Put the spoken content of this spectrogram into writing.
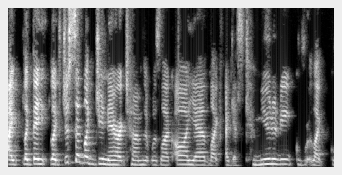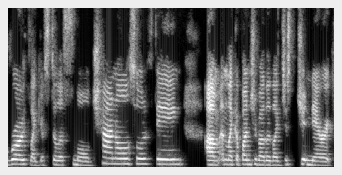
I like they like just said like generic terms. It was like, oh yeah, like I guess community gr- like growth, like you're still a small channel sort of thing, um, and like a bunch of other like just generic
